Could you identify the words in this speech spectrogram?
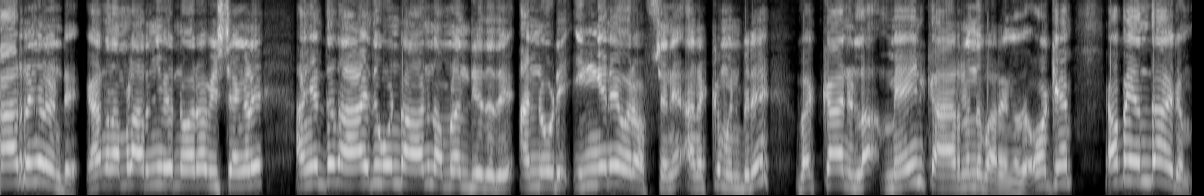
കാരണങ്ങളുണ്ട്. കാരണം നമ്മൾ അറിഞ്ഞു വരുന്ന ഓരോ വിഷയങ്ങൾ അങ്ങനത്തേതായതുകൊണ്ടാണ് നമ്മൾ എന്ത് ചെയ്തത്? എന്നോട് ഇങ്ങനെ ഒരു ഓപ്ഷന് എനിക്ക് മുൻപിൽ വെക്കാനുള്ള മെയിൻ കാരണം എന്ന് പറയുന്നത്. ഓക്കെ അപ്പൊ എന്തായാലും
